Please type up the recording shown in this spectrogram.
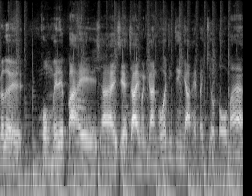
ก็เลยคงไม่ได้ไปใช่เสียใจเหมือนกัน เพราะว่าจริงๆ อยากให้ไปเกียวโตมาก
